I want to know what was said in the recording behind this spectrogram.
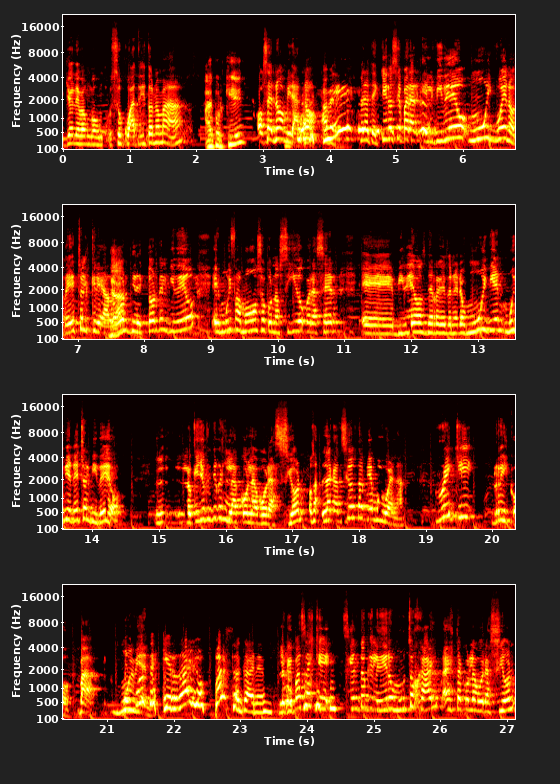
yo le pongo un- su cuatrito nomás. Ay, ¿por qué? O sea, no, mira, no, a ver, espérate, quiero separar el video muy bueno. De hecho, el creador, ¿Ya? director del video, es muy famoso, conocido por hacer eh, videos de reggaetoneros. Muy bien, muy bien hecho el video. Lo que yo critico es la colaboración. O sea, la canción también muy buena. Ricky Rico, va, muy bien. Entonces, ¿qué rayos pasa, Karen? Lo que pasa es que siento que le dieron mucho hype a esta colaboración,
